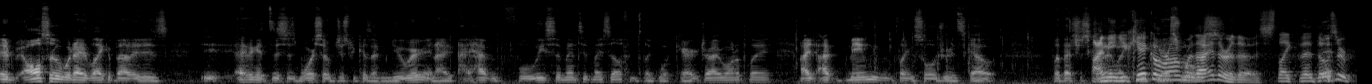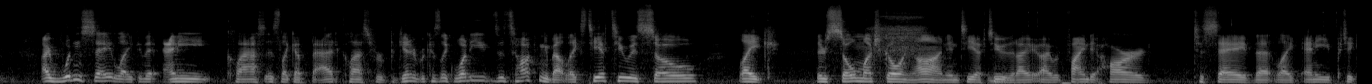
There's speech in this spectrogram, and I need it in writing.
and also, what I like about it is, I think it's, this is more so just because I'm newer and I, I haven't fully cemented myself into, like, what character I want to play. I, I've mainly been playing Soldier and Scout, but that's just. I mean, like you can't go DPS wrong with either of those. Like the, those are, I wouldn't say like that any class is like a bad class for a beginner because like what are you talking about? Like TF2 is so like there's so much going on in TF2 that I, I would find it hard to say that like any partic-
